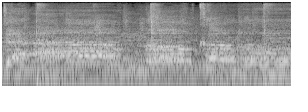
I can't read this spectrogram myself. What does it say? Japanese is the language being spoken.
たあの頃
